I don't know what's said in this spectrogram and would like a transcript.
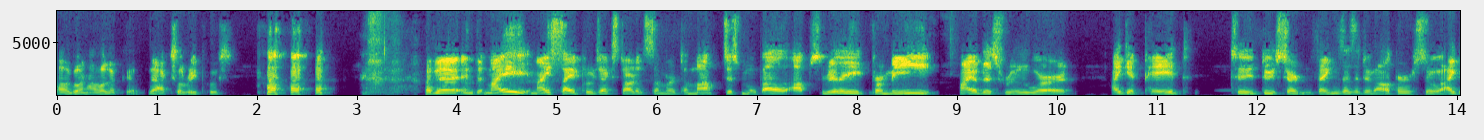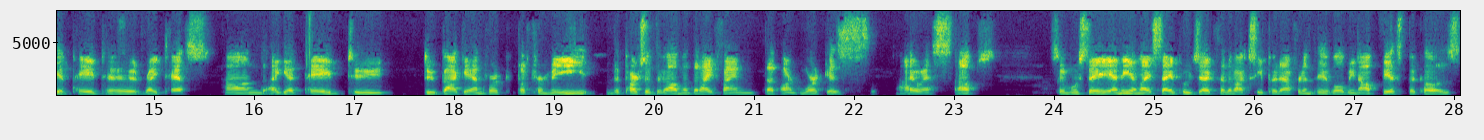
I'll go and have a look at the actual repos. but uh, my my side project started similar to Matt, just mobile apps. Really, for me, I have this rule where I get paid to do certain things as a developer. So I get paid to write tests and I get paid to do back end work. But for me, the parts of development that I find that aren't work is iOS apps. So mostly any of my side projects that I've actually put effort into have all been app based because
